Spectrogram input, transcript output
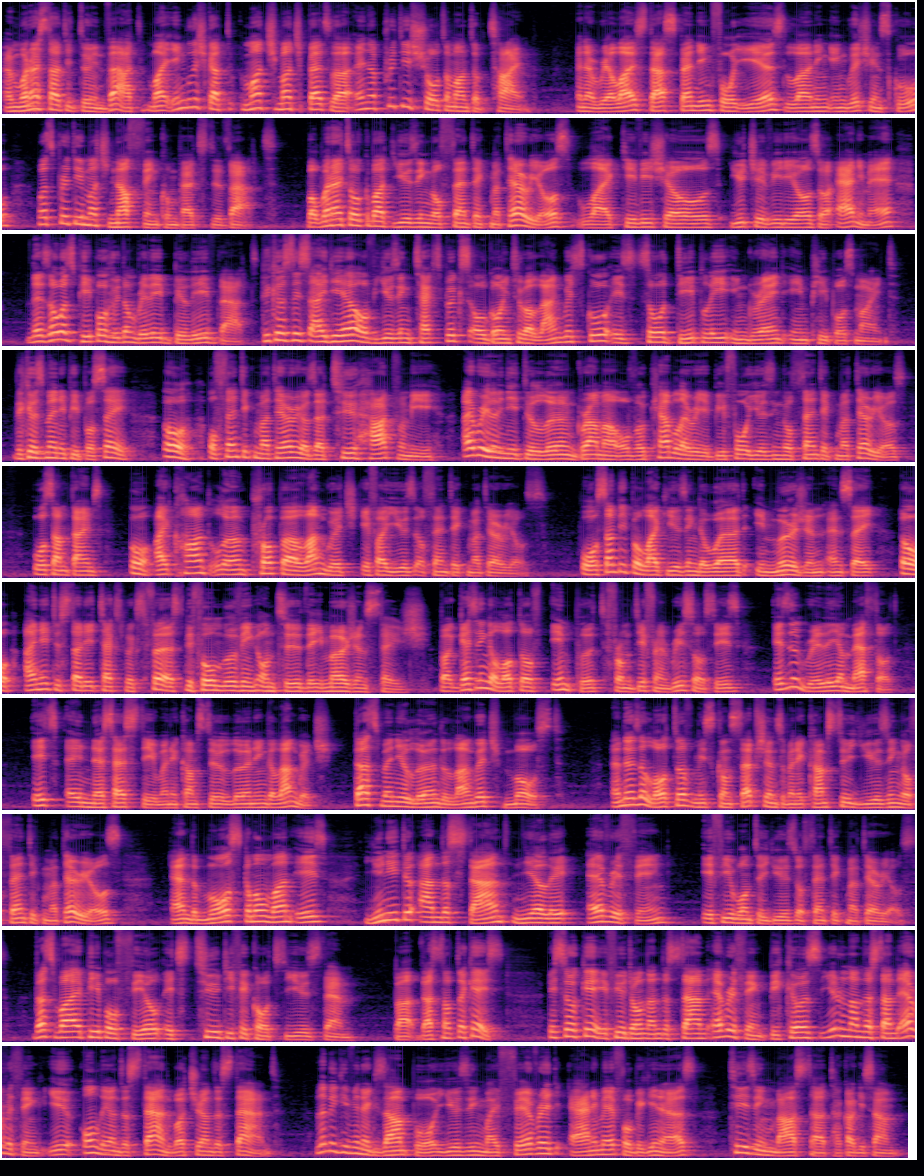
And when I started doing that, my English got much, much better in a pretty short amount of time. And I realized that spending four years learning English in school was pretty much nothing compared to that. But when I talk about using authentic materials like TV shows, YouTube videos, or anime, there's always people who don't really believe that. Because this idea of using textbooks or going to a language school is so deeply ingrained in people's mind. Because many people say, oh, authentic materials are too hard for me. I really need to learn grammar or vocabulary before using authentic materials. Or sometimes, oh, I can't learn proper language if I use authentic materials. Or some people like using the word immersion and say, oh, I need to study textbooks first before moving on to the immersion stage. But getting a lot of input from different resources isn't really a method. It's a necessity when it comes to learning a language. That's when you learn the language most. And there's a lot of misconceptions when it comes to using authentic materials, and the most common one is you need to understand nearly everything if you want to use authentic materials. That's why people feel it's too difficult to use them. But that's not the case. It's okay if you don't understand everything because you don't understand everything, you only understand what you understand. Let me give you an example using my favorite anime for beginners, Teasing Master Takagi-san.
